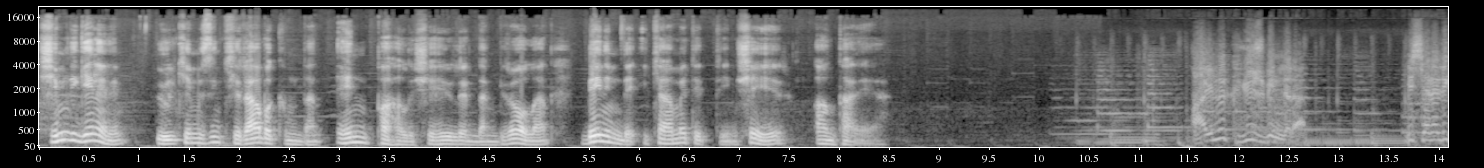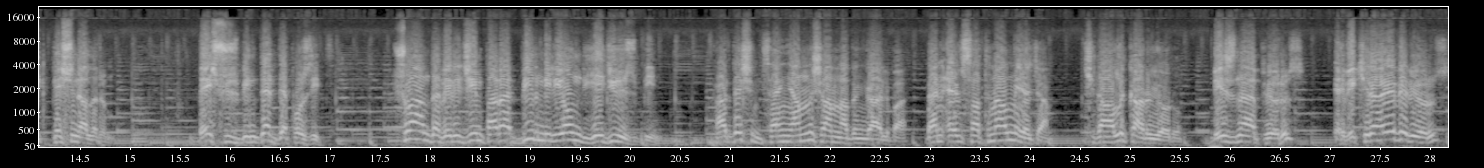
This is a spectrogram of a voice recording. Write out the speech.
Şimdi gelelim ülkemizin kira bakımından en pahalı şehirlerinden biri olan benim de ikamet ettiğim şehir Antalya'ya. Aylık 100 bin lira. Bir senelik peşin alırım. 500 binde depozit. Şu anda vereceğim para 1 milyon 700 bin. Kardeşim sen yanlış anladın galiba. Ben ev satın almayacağım. Kiralık arıyorum. Biz ne yapıyoruz? Evi kiraya veriyoruz.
